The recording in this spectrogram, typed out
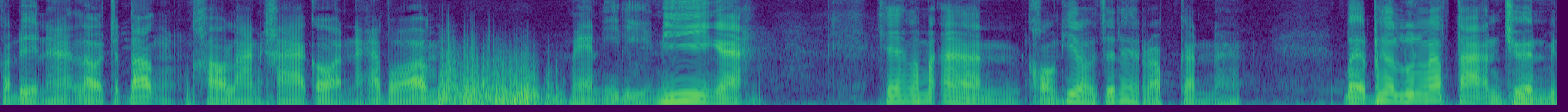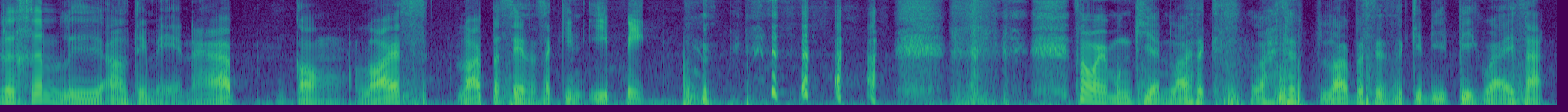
ก่อนอื่นนะฮะ เราจะต้องเข้าร้านค้าก่อนนะครับผมแม่นอีหลี นี่ไงแค่เรามาอ่านของที่เราจะได้รับกันนะฮะ เปิดเพื่อลุ้นรับตาอัญเชิญมิเลเคิลหรืออัลติเมทนะครับ กล่องร้อยร้อยเปอร์เซ็นต์สกินอีพิกทำไมมึงเขียนร้อยร้อยร้อยเปอร์เซ็นต์สกินอีพิกไว้ไอสัตว์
